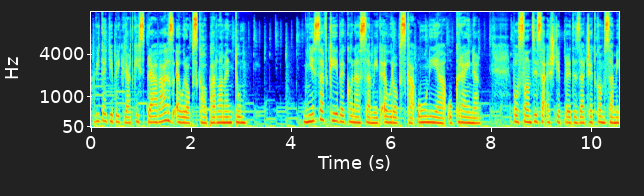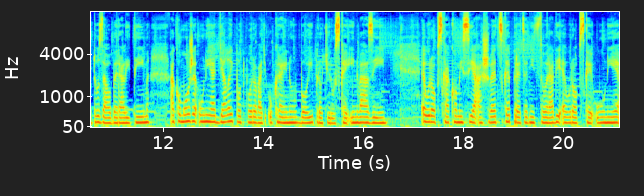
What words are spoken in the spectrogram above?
Vítajte pri krátkých správach z Európskeho parlamentu. Dnes sa v Kieve koná summit Európska únia Ukrajina. Poslanci sa ešte pred začiatkom samitu zaoberali tým, ako môže únia ďalej podporovať Ukrajinu v boji proti ruskej invázii. Európska komisia a švédske predsedníctvo Rady Európskej únie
